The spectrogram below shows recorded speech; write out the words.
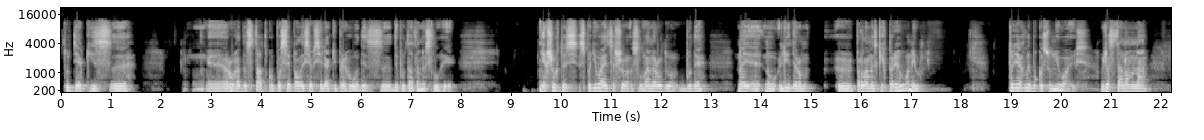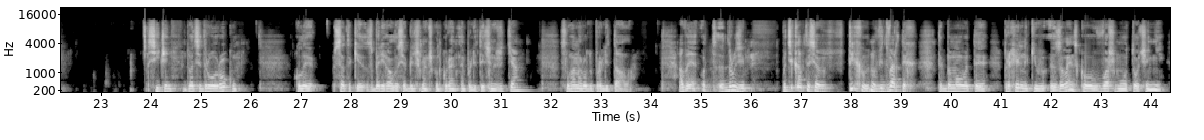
тут, як із е, рога достатку, посипалися всілякі пригоди з депутатами Слуги. Якщо хтось сподівається, що Слуга народу буде е, ну, лідером е, парламентських перегонів, то я глибоко сумніваюся. Вже станом на січень 22-го року, коли все-таки зберігалося більш-менш конкурентне політичне життя, Слуга народу пролітала. А ви, от, друзі, поцікавтеся тих ну, відвертих, так би мовити, прихильників Зеленського в вашому оточенні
